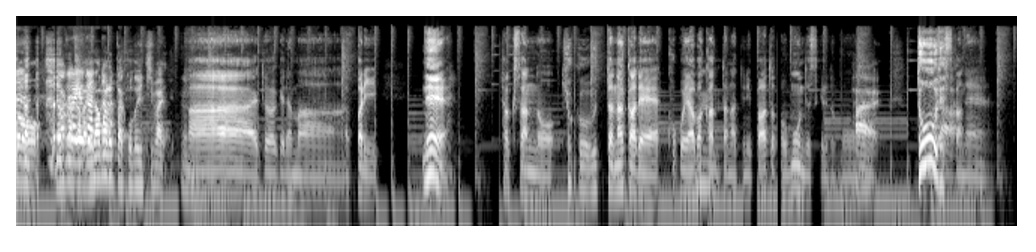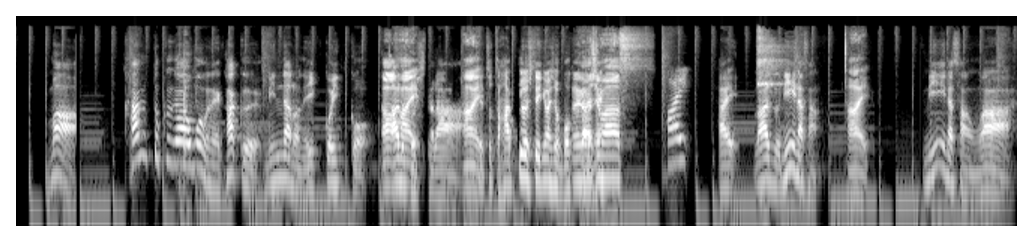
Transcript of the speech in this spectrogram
の中から選ばれたこの1枚。うん はーい。というわけで、まあ、やっぱり、ねえ、たくさんの曲を打った中で、ここやばかったなっていうのいっぱいあったと思うんですけれども、はい。どうですかね？まあ、監督が思うね、各みんなのね、一個一個ああるとしたら、はいちょっと発表していきましょう、僕から、ね。お願いします。はい。はい。まず、ニーナさん。はい。ニーナさんは、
